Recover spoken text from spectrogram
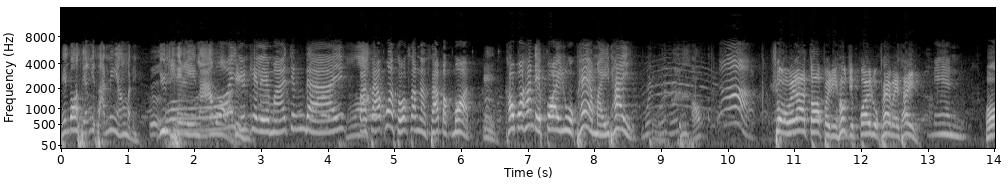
เห็นบอเสียงอีสานไม่หยังบ่นี่เออยืนเคเลมาบ่โอ้ยยืนเคเลหมาจังไดว้าภาษาขั้วโศกสำนักสาบักมอดอืมเขาบอกให้เด็ปล่อยลูกแพร่ไหมไทย ช่วงเวลาต่อไปนี่เขาจิปล่อยลูกแพ้ไปไทย แม่นพ่อ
